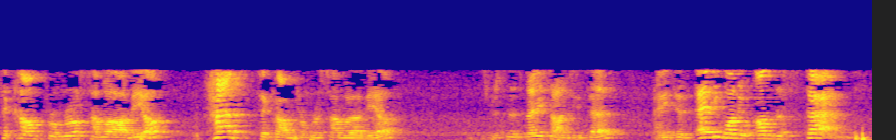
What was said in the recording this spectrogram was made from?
to come from Rus Hamoaviyah, has to come from Rus Hamoaviyah. He's written this many times, he says, and he says, anyone who understands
